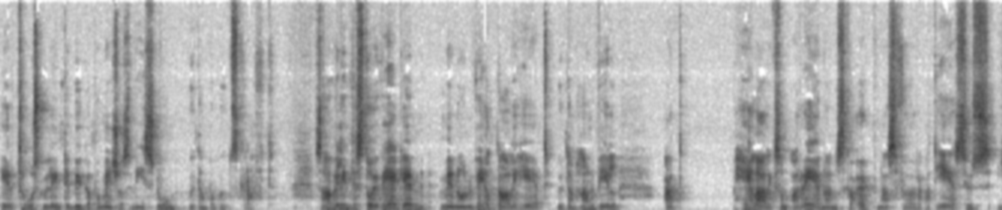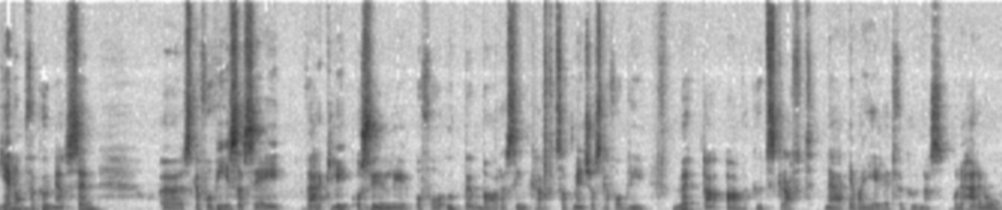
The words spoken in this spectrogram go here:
er tro skulle inte bygga på människors visdom utan på Guds kraft. Så han vill inte stå i vägen med någon vältalighet, utan han vill att hela liksom arenan ska öppnas för att Jesus genom förkunnelsen eh, ska få visa sig verklig och synlig och få uppenbara sin kraft så att människor ska få bli mötta av Guds kraft när evangeliet förkunnas. Och det här är nog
